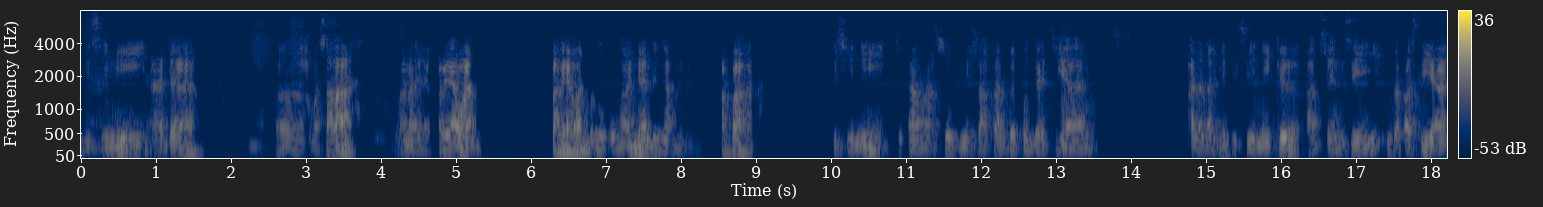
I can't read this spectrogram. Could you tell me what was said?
di sini ada uh, masalah mana ya karyawan. Karyawan berhubungannya dengan apa? Di sini kita masuk misalkan ke penggajian. Ada lagi di sini ke absensi, udah pasti ya.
